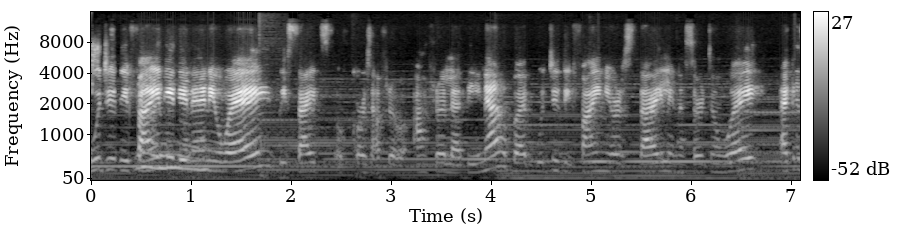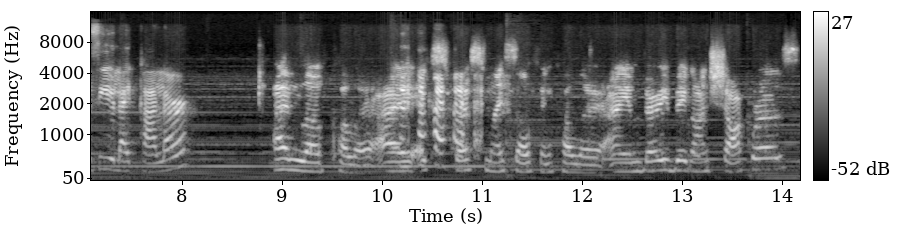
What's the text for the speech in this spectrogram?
Would you define mm-hmm. it in any way besides, of course, Afro Afro Latina? But would you define your style in a certain way? I can see you like color. I love color. I express myself in color. I am very big on chakras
